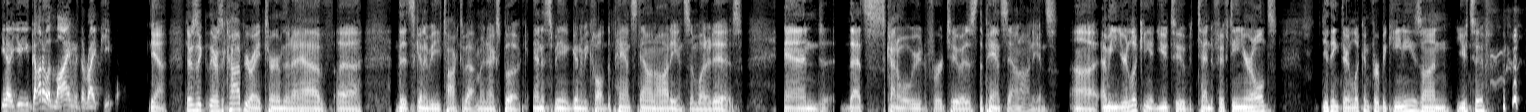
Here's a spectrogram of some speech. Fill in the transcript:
you know, you, you got to align with the right people. Yeah. There's a, there's a copyright term that I have, uh, that's going to be talked about in my next book, and it's being going to be called the pants down audience and what it is and that's kind of what we refer to as the pants down audience. Uh, I mean, you're looking at YouTube, 10 to 15 year olds. Do you think they're looking for bikinis on YouTube?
